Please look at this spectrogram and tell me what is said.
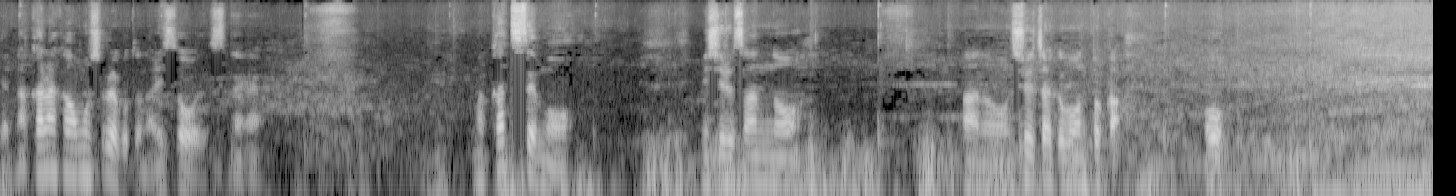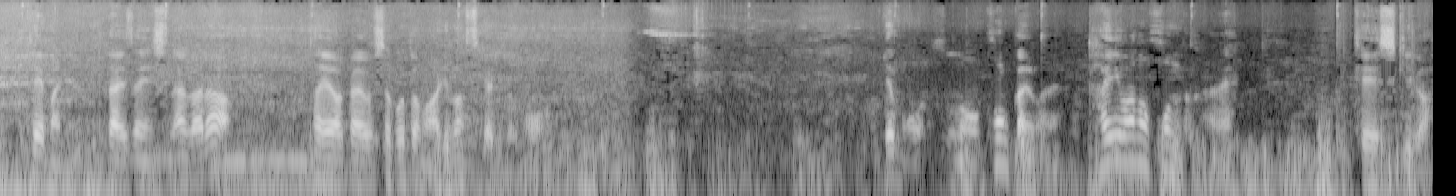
いや、なかなか面白いことになりそうですね。まあ、かつても、ミシェルさんの、あの、執着本とかをテーマに題材にしながら対話会をしたこともありますけれども、でも、その、今回はね、対話の本だからね、形式が。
